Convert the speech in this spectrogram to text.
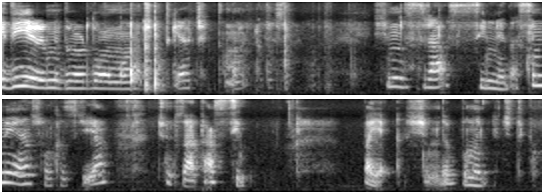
7.24'de ondan çıktı gerçekten arkadaşlar. Şimdi sıra simli de. Simliyi en son kazacağım. Çünkü zaten sim. Bayağı şimdi buna geçtik o.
